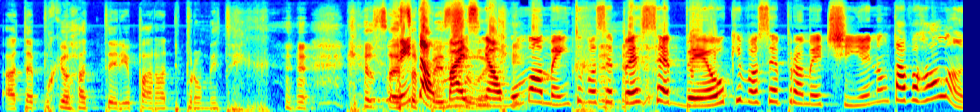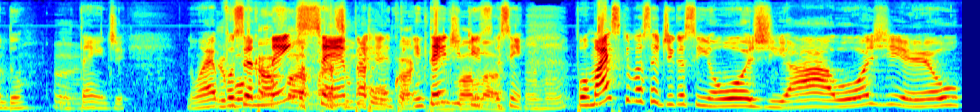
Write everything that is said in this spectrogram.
Até porque eu já teria parado de prometer. que eu sou essa Então, mas pessoa em algum momento você percebeu que você prometia e não tava rolando. É. Entende? Não é? Eu você nem mais um sempre. pouco aqui, entende vai que, assim, Uhum. por mais que você diga assim, hoje, ah, hoje eu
